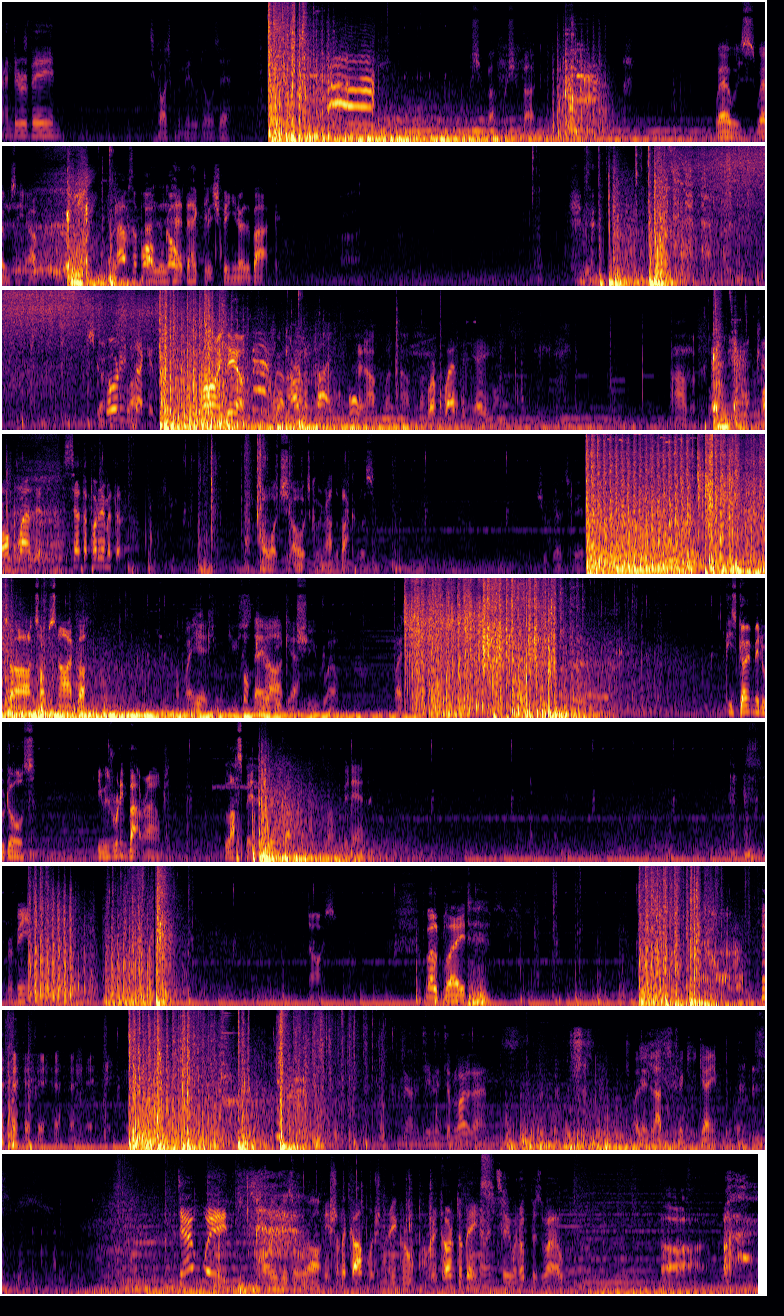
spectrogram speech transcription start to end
End of ravine. This guy's coming middle doors here. Pushing back, Push pushing back. Where was where was he at? Have uh, the bomb. the, Go. head, the head glitch thing, you know, at the back. Just going 30 flat. seconds. Oh dear! We're out of time. Move. Then out, plan, out, plan. We're planting A. Ah, How the fuck did he not kill Bomb me? planted. Set the perimeter. I watch I watch coming around the back of us. Should be able to hit. So, top sniper. I'm way here, George. You Fucking stay alive, yeah? shoot well. Where's the He's going middle doors. He was running back round. Last bit of the kill cam. Oh, I've been here. Ravine. Nice. Well played. I didn't even need to blow then. well in, lads. Tricky game. Don't win! Solid as a rock. Mission accomplished. Regroup. Return to I base. went 2 1 up as well. Short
